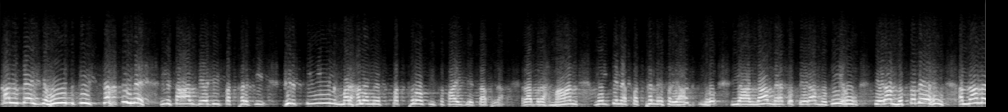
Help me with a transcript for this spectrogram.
قلب یہود کی سختی میں مثال دے دی پتھر کی، پھر تین مرحلوں میں پتھروں کی صفائی دیتا پھرا۔ رب رحمان، ممکن ہے پتھر نے فریاد کی ہو، یا اللہ میں تو تیرا متی ہوں، تیرا متبع ہوں۔ اللہ میں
